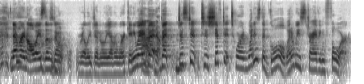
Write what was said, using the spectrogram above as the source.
is never and always those don't really generally ever work anyway. Uh, but no. but just to, to shift it toward what is the goal? What are we striving for?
